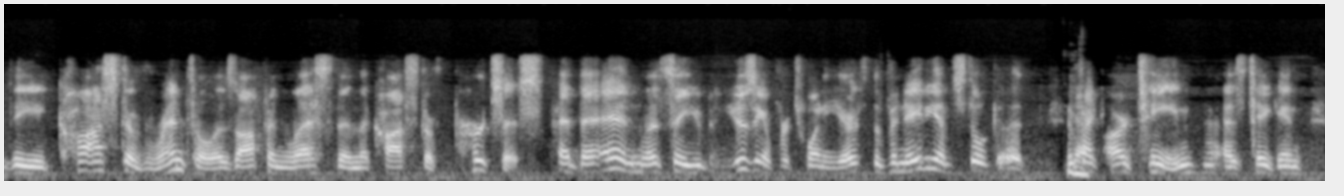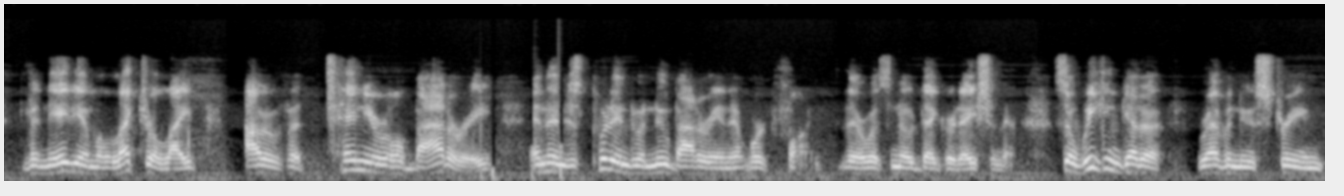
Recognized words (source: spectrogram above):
the cost of rental is often less than the cost of purchase at the end let's say you've been using it for 20 years the vanadium's still good in yeah. fact our team has taken vanadium electrolyte out of a 10 year old battery and then just put it into a new battery and it worked fine. There was no degradation there. So we can get a revenue stream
